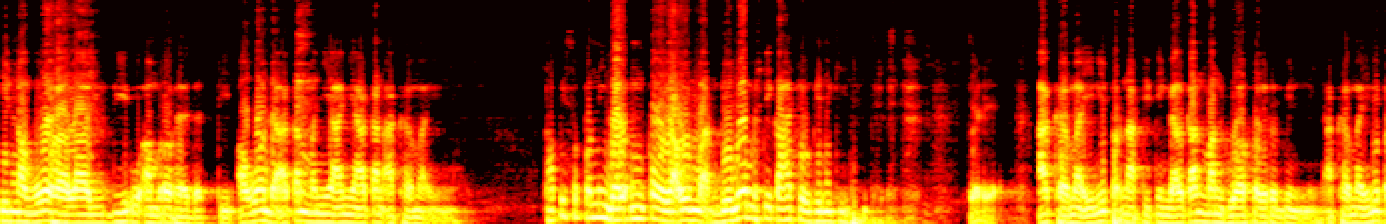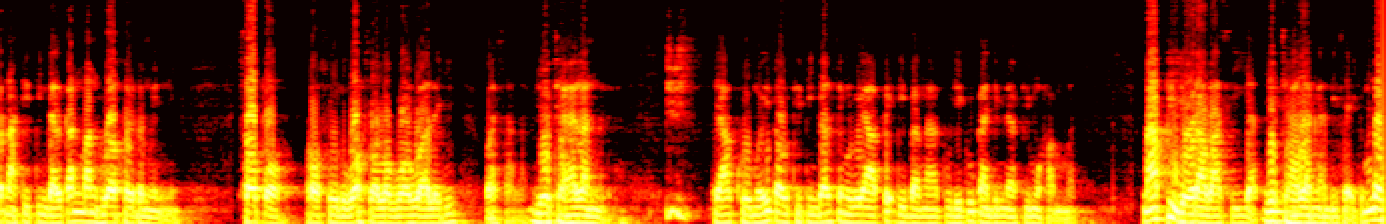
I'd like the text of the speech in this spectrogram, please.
Inna woha la yudi'u amro hadatin. Allah tidak akan menyia-nyiakan agama ini. Tapi sepeninggal engkau ya umat, dunia mesti kacau gini-gini. Jadi agama ini pernah ditinggalkan man huwa khairun minni. Agama ini pernah ditinggalkan man huwa khairun minni. Sopo Rasulullah Shallallahu Alaihi Wasallam. Yo jalan. Ya agama itu tahu ditinggal sing luwih apik di bang aku iku Kanjeng Nabi Muhammad. Nabi yo ora wasiat, yo jalan nganti saiki. Mulai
